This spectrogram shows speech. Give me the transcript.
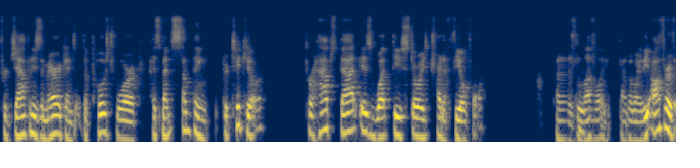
For Japanese Americans, the post war has meant something particular. Perhaps that is what these stories try to feel for. That is lovely, by the way. The author of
